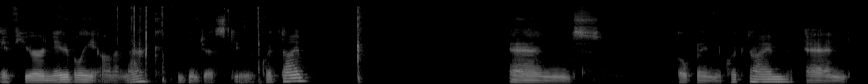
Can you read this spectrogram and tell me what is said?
if you're natively on a Mac, you can just do QuickTime and open your QuickTime and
